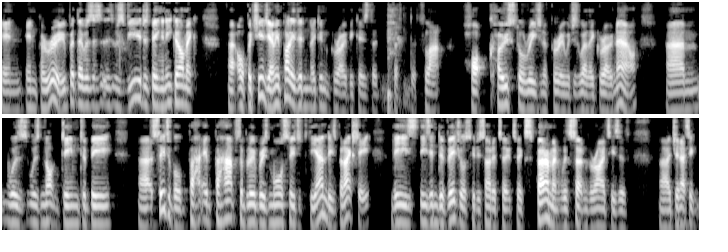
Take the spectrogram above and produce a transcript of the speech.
in, in Peru, but there was, it was viewed as being an economic uh, opportunity. I mean, partly didn't, they didn't grow because the, the, the flat, hot coastal region of Peru, which is where they grow now, um, was was not deemed to be uh, suitable. Perhaps the blueberry is more suited to the Andes, but actually these these individuals who decided to, to experiment with certain varieties of uh, genetic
